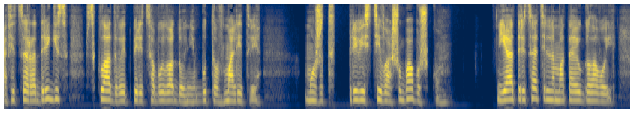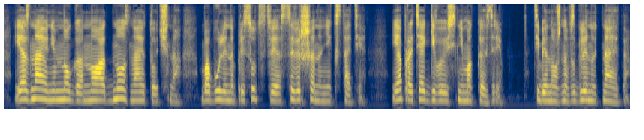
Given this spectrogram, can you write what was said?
Офицер Родригес складывает перед собой ладони, будто в молитве. «Может, привести вашу бабушку?» Я отрицательно мотаю головой. Я знаю немного, но одно знаю точно. Бабулина присутствие совершенно не кстати. Я протягиваю снимок Эзри. Тебе нужно взглянуть на это.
